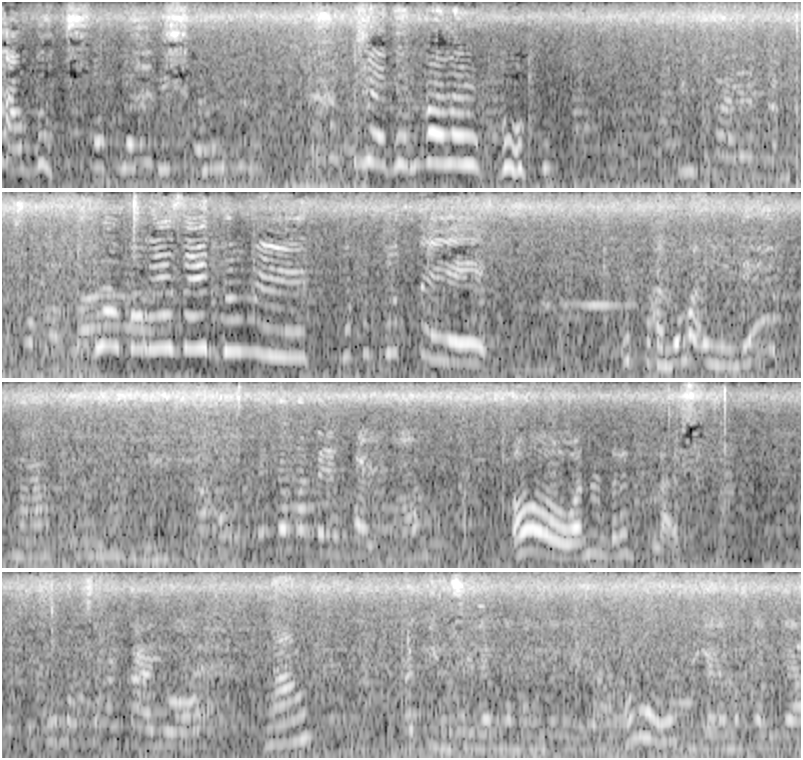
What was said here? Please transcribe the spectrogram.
Tapos, siya din pala yun. Wala pa rin sa dumit. Nakaputi. Eh, paano mainit? Ay, naman na yung card mo? Oh, 100 plus. Eh, kung magsakay tayo, Nang? at 15 lang naman daw eh. Oo. Hindi ka na magkarga.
